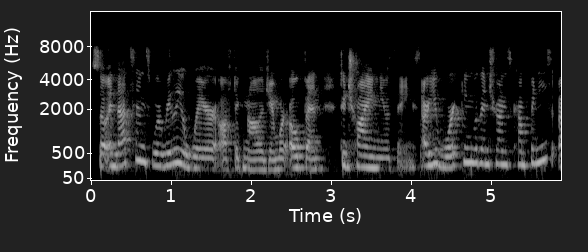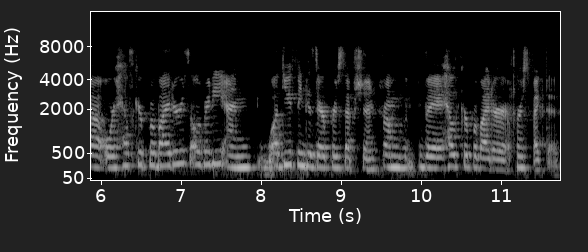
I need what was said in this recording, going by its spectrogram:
So, in that sense, we're really aware of technology and we're open to trying new things. Are you working with insurance companies uh, or healthcare providers already? And what do you think is their perception? From the healthcare provider perspective?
